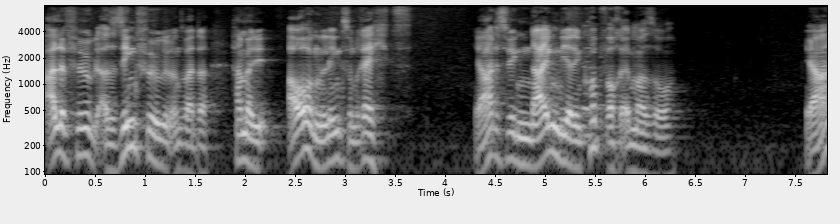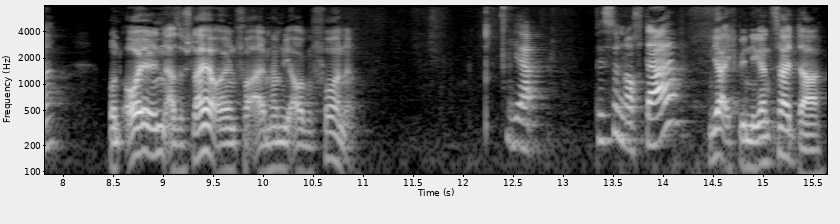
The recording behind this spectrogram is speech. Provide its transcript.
alle Vögel, also Singvögel und so weiter, haben ja die Augen links und rechts. Ja, deswegen neigen die ja den Kopf auch immer so. Ja? Und Eulen, also Schleiereulen vor allem, haben die Augen vorne. Ja. Bist du noch da? Ja, ich bin die ganze Zeit da.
